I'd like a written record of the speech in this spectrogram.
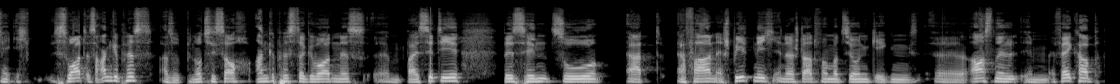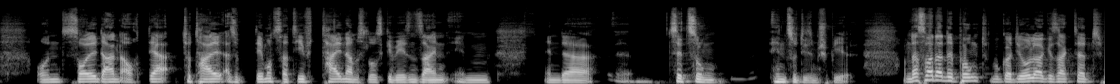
ich, das Wort ist angepisst, also benutze ich es auch, angepisster geworden ist ähm, bei City, bis hin zu, er hat erfahren, er spielt nicht in der Startformation gegen äh, Arsenal im FA Cup und soll dann auch der total, also demonstrativ teilnahmslos gewesen sein im, in der äh, Sitzung hin zu diesem Spiel. Und das war dann der Punkt, wo Guardiola gesagt hat,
